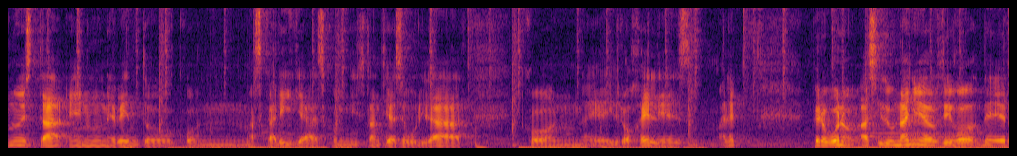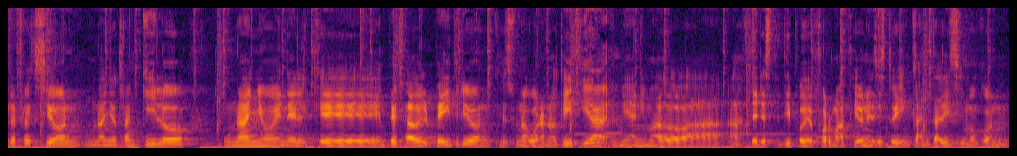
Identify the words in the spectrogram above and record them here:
no está en un evento con mascarillas, con distancia de seguridad, con hidrogeles, ¿vale? Pero bueno, ha sido un año, ya os digo, de reflexión, un año tranquilo, un año en el que he empezado el Patreon, que es una buena noticia. Me ha animado a, hacer este tipo de formaciones y estoy encantadísimo con,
